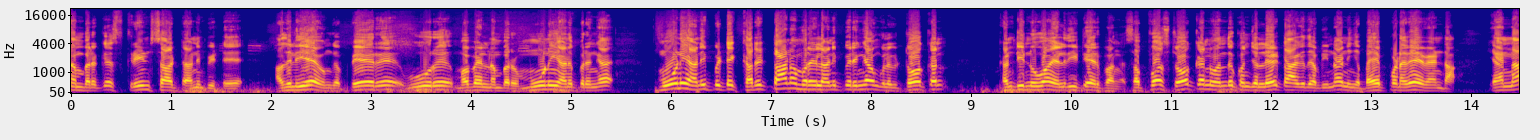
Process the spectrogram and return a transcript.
நம்பருக்கு ஸ்க்ரீன்ஷாட் அனுப்பிட்டு அதுலேயே உங்கள் பேர் ஊர் மொபைல் நம்பர் மூணையும் அனுப்புகிறங்க மூணையும் அனுப்பிட்டு கரெக்டான முறையில் அனுப்பிடுங்க உங்களுக்கு டோக்கன் கண்டினியூவாக எழுதிட்டே இருப்பாங்க. சப்போஸ் டோக்கன் வந்து கொஞ்சம் லேட் ஆகுது அப்படின்னா நீங்கள் பயப்படவே வேண்டாம். ஏன்னா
